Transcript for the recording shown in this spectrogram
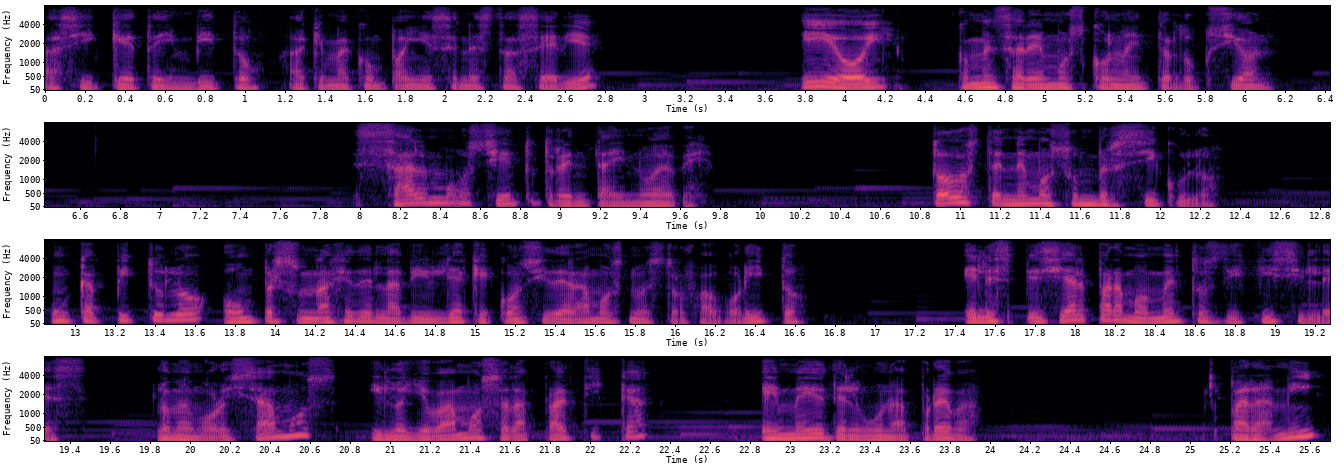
Así que te invito a que me acompañes en esta serie. Y hoy comenzaremos con la introducción. Salmo 139. Todos tenemos un versículo, un capítulo o un personaje de la Biblia que consideramos nuestro favorito. El especial para momentos difíciles, lo memorizamos y lo llevamos a la práctica en medio de alguna prueba. Para mí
